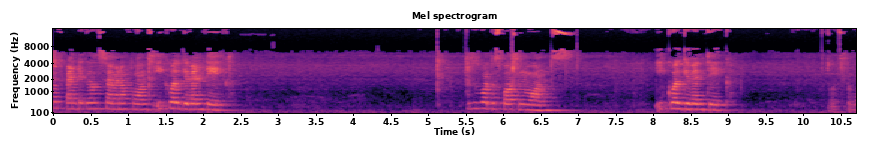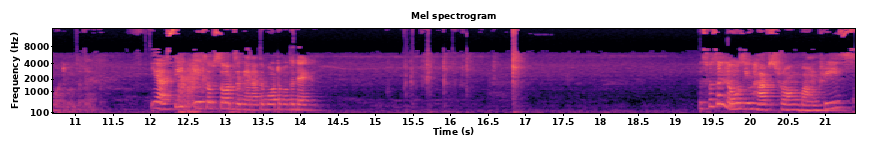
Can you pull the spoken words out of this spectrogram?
Of Pentacles, Seven of Wands, equal give and take. This is what this person wants. Equal give and take. What's the bottom of the deck? Yeah, see Ace of Swords again at the bottom of the deck. This person knows you have strong boundaries.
